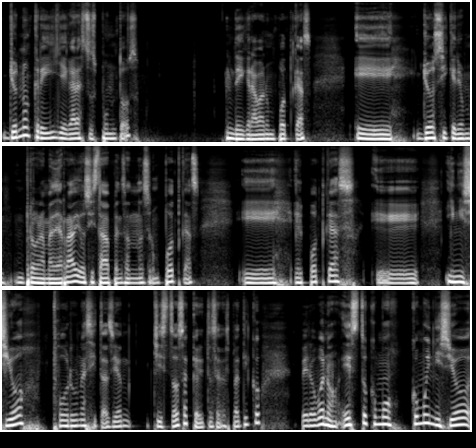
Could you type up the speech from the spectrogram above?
yo no creí llegar a estos puntos de grabar un podcast. Eh, yo sí quería un, programa de radio, sí estaba pensando en hacer un podcast. el podcast inició por una situación chistosa que ahorita se las platico. Pero bueno, esto como, cómo inició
